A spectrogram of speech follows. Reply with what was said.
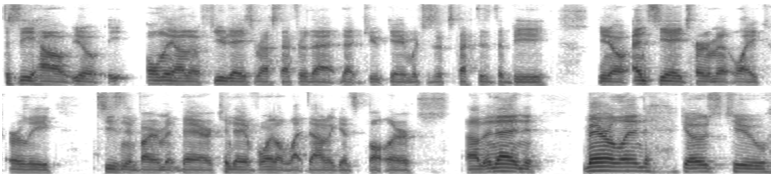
to see how you know only on a few days rest after that that Duke game, which is expected to be you know NCAA tournament like early season environment there. Can they avoid a letdown against Butler? Um, and then Maryland goes to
